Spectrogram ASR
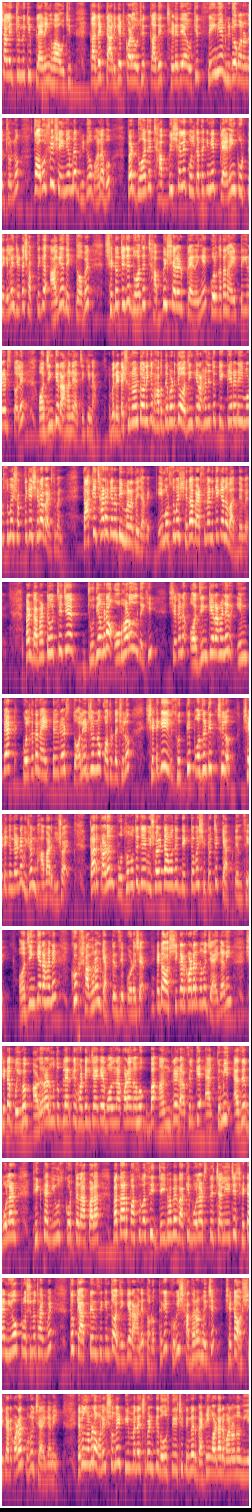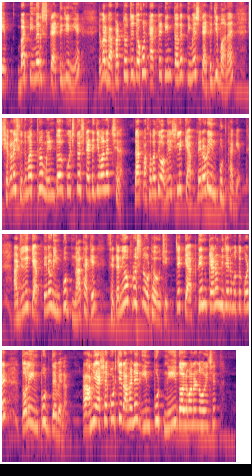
সালের জন্য কি প্ল্যানিং হওয়া উচিত? কাদের টার্গেট করা উচিত? কাদের ছেড়ে দেওয়া উচিত? সেই নিয়ে ভিডিও বানানোর জন্য। তো অবশ্যই সেই নিয়ে আমরা ভিডিও বানাবো। বাট দু হাজার ছাব্বিশ সালে কলকাতাকে নিয়ে প্ল্যানিং করতে গেলে যেটা সব থেকে আগে দেখতে হবে, সেটা হচ্ছে যে দু হাজার ছাব্বিশ সালের প্ল্যানিংয়ে কলকাতা নাইট রাইডার্স দলে অজিঙ্কে রাহানে আছে কিনা। এবার এটা শুনে হয়তো অনেকে ভাবতে পারে যে অজিঙ্কে রাহানে তো কে কেয়ারের এই মরশুমের সব থেকে সেরা ব্যাটসম্যান তাকে ছাড়া কেন টিম বানাতে যাবে? এই মরশুমের সেরা ব্যাটসম্যানকে কেন বাদ দেবে? বাট ব্যাপারটা হচ্ছে যে, যদি আমরা ওভারঅল দেখি, সেখানে অজিঙ্কে রাহানের ইম্প্যাক্ট কলকাতা নাইট রাইডার্স দলের জন্য কতটা ছিল, সেটা কি সত্যি পজিটিভ ছিল? সেটা কিন্তু একটা ভীষণ ভাবার বিষয়। তার কারণ প্রথমত যে বিষয়টা আমাদের দেখতে হবে, সেটা হচ্ছে ক্যাপ্টেন্সি অজিঙ্কে রাহানে খুব সাধারণ ক্যাপ্টেনশিপ করেছে। এটা অস্বীকার করার কোনো জায়গা নেই। সেটা বৈভব আডোরার মতো প্লেয়ারকে সঠিক জায়গায় বল না করানো হোক বা আন্দ্রে রাসেলকে একদমই অ্যাজ এ বোলার ঠিকঠাক ইউজ করতে না পারা বা তার পাশাপাশি যেইভাবে বাকি বোলার্সদের চালিয়েছে সেটা নিয়েও প্রশ্ন থাকবে। তো ক্যাপ্টেন্সি কিন্তু অজিঙ্কে রাহানের তরফ থেকে খুবই সাধারণ হয়েছে। সেটা অস্বীকার করার কোনো জায়গা নেই। এবং আমরা অনেক সময় টিম ম্যানেজমেন্টকে দোষ দিয়েছি টিমের ব্যাটিং অর্ডার বানানো নিয়ে বা টিমের স্ট্র্যাটেজি নিয়ে। এবার ব্যাপারটা হচ্ছে যখন একটা টিম তাদের টিমের স্ট্র্যাটেজি বানায়, সেখানে শুধুমাত্র মেন্টর কোচ তো স্ট্র্যাটেজি বানাচ্ছে না। তার পাশাপাশি অবভিয়াসলি ক্যাপ্টেনেরও ইনপুট থাকে। আর যদি ক্যাপ্টেনের ইনপুট না থাকে, সেটা নিয়েও প্রশ্ন ওঠা উচিত যে ক্যাপ্টেন কেন নিজের মতো করে দলে ইনপুট দেবে না। আর আমি আশা করছি রাহানের ইনপুট নিয়েই দল বানানো হয়েছে।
